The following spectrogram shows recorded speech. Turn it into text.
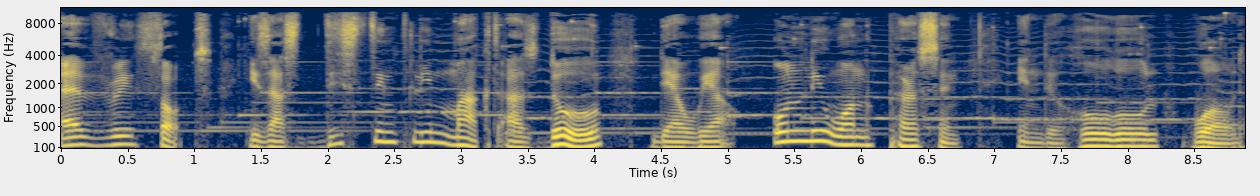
every thought is as distinctly marked as though there were only one person in the whole world,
